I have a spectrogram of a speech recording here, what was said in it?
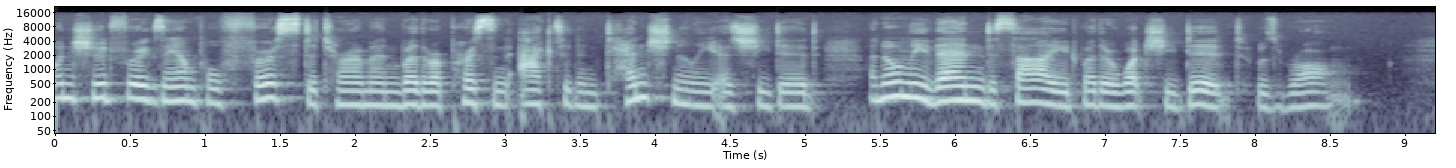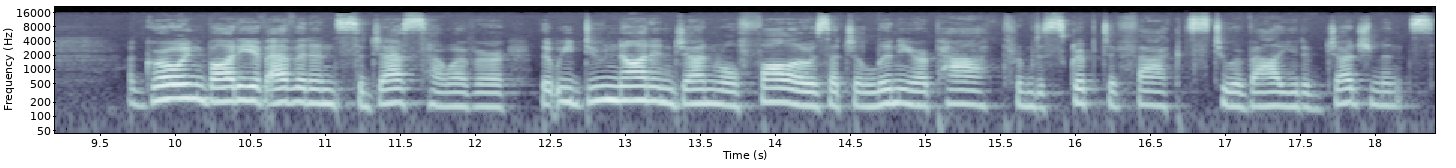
One should, for example, first determine whether a person acted intentionally as she did, and only then decide whether what she did was wrong. A growing body of evidence suggests, however, that we do not in general follow such a linear path from descriptive facts to evaluative judgments,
